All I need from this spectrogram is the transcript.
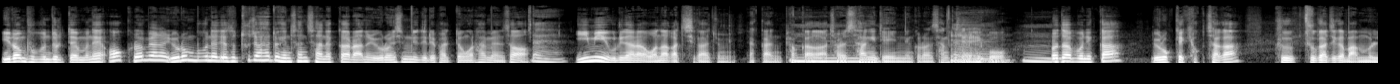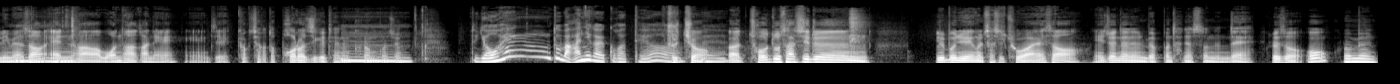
이런 부분들 때문에 어 그러면 이런 부분에 대해서 투자해도 괜찮지 않을까라는 이런 심리들이 발동을 하면서 네. 이미 우리나라 원화 가치가 좀 약간 평가가 음. 절상이 돼 있는 그런 상태이고 음. 그러다 보니까 이렇게 격차가 그 두 가지가 맞물리면서 음. 엔화와 원화 간에 이제 격차가 더 벌어지게 되는 그런 음. 거죠. 또 여행도 많이 갈 것 같아요. 그렇죠. 네. 그러니까 저도 사실은 일본 여행을 사실 좋아해서 예전에는 몇 번 다녔었는데 그래서 어 그러면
